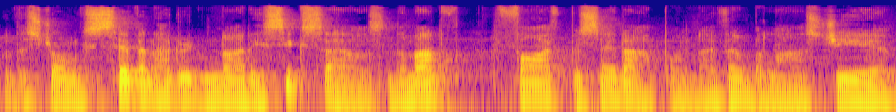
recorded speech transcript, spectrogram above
with a strong 796 sales in the month, 5% up on November last year.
